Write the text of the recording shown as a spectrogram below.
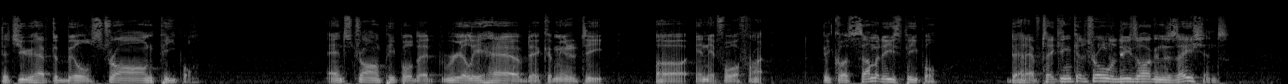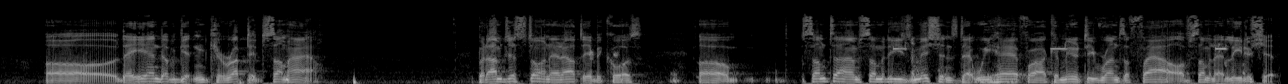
that you have to build strong people and strong people that really have their community uh, in the forefront. Because some of these people that have taken control of these organizations, uh, they end up getting corrupted somehow. But I'm just throwing that out there because um, sometimes some of these missions that we have for our community runs afoul of some of that leadership.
